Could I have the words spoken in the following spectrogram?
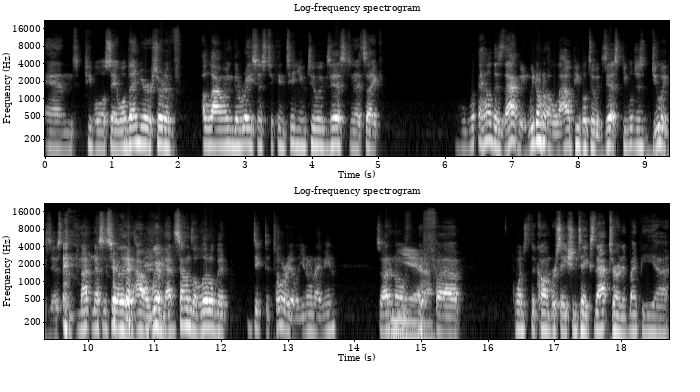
And people will say, well, then you're sort of allowing the racist to continue to exist. And it's like, what the hell does that mean? We don't allow people to exist. People just do exist, not necessarily at our whim. That sounds a little bit dictatorial. You know what I mean? So I don't know if- Yeah. if uh, once the conversation takes that turn, it might be uh,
